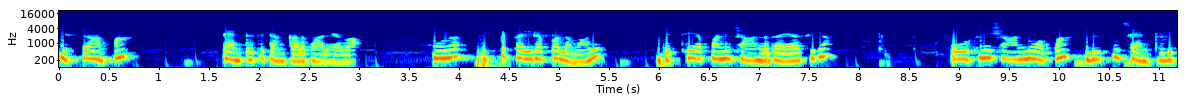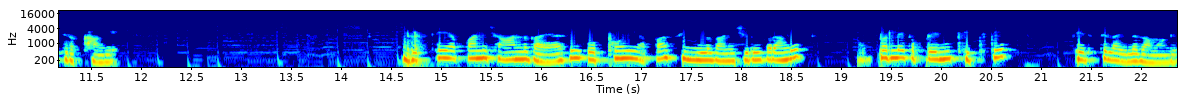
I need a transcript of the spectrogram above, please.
ਇਸ ਤਰ੍ਹਾਂ ਆਪਾਂ ਸੈਂਟਰ ਤੇ ਟਾਂਕਾ ਲਗਾ ਲਿਆ ਵਾ। ਹੁਣ ਇੱਕ ਸਾਈਡ ਆਪਾਂ ਲਵਾਂਗੇ, ਜਿੱਥੇ ਆਪਾਂ ਨਿਸ਼ਾਨ ਲਗਾਇਆ ਸੀਗਾ, ਉਸ ਨਿਸ਼ਾਨ ਨੂੰ ਆਪਾਂ ਬਿਲਕੁਲ ਸੈਂਟਰ ਵਿੱਚ ਰੱਖਾਂਗੇ। ਜਿੱਥੇ ਆਪਾਂ ਨਿਸ਼ਾਨ ਲਗਾਇਆ ਸੀ, ਉੱਥੋਂ ਹੀ ਆਪਾਂ ਸੀਨ ਲਗਾਣੀ ਸ਼ੁਰੂ ਕਰਾਂਗੇ। ਉੱਪਰਲੇ ਕੱਪੜੇ ਨੂੰ ਖਿੱਚ ਕੇ ਫਿਰ ਸਿਲਾਈ ਲਗਾਵਾਂਗੇ।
